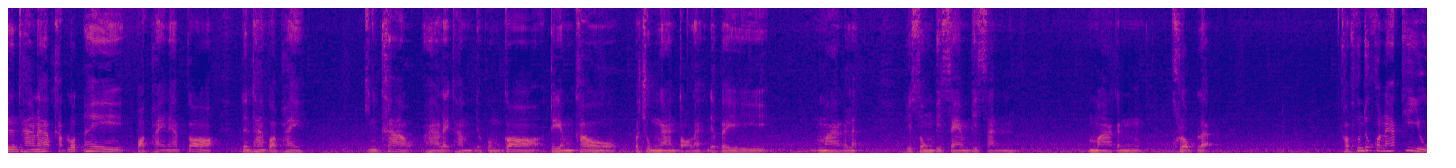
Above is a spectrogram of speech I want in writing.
เดินทางนะครับ ขับรถให้ปลอดภัยนะครับ ก็เดินทางปลอดภัย กินข้าวหาอะไรทำเดี๋ยวผมก็เตรียมเข้าประชุมงานต่อแล้ว เดี๋ยวไปมากันแล้วพี่ทรงพี่แซมพี่สันมากันครบแล้วขอบคุณทุกคนนะครับที่อยู่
